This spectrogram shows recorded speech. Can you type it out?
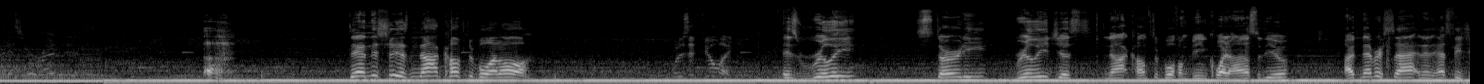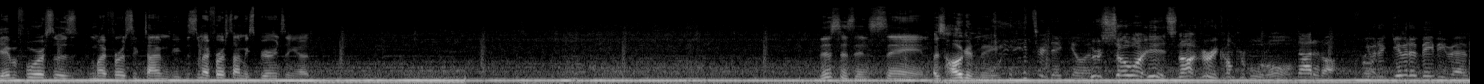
That is horrendous. Damn, this shit is not comfortable at all. What does it feel like? Is really sturdy, really just not comfortable if I'm being quite honest with you. I've never sat in an SVJ before, so this is my first time this is my first time experiencing it. This is insane. It's hugging me. It's ridiculous. They're so it's not very comfortable at all. Not at all. Give it a, give it a baby rev.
